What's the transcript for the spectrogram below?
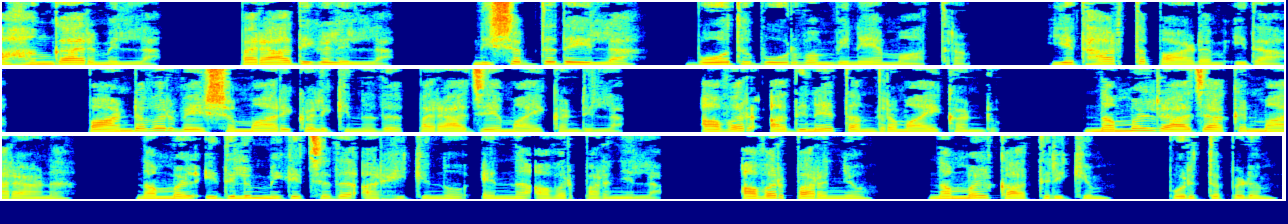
അഹങ്കാരമില്ല. പരാതികളില്ല. നിശബ്ദതയില്ല ബോധപൂർവം വിനയം മാത്രം. യഥാർത്ഥ പാഠം ഇതാ. പാണ്ഡവർ വേഷം മാറി കളിക്കുന്നത് പരാജയമായി കണ്ടില്ല. അവർ അതിനെ തന്ത്രമായി കണ്ടു. നമ്മൾ രാജാക്കന്മാരാണ് നമ്മൾ ഇതിലും മികച്ചത് അർഹിക്കുന്നു എന്ന് അവർ പറഞ്ഞില്ല. അവർ പറഞ്ഞു നമ്മൾ കാത്തിരിക്കും പൊരുത്തപ്പെടും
